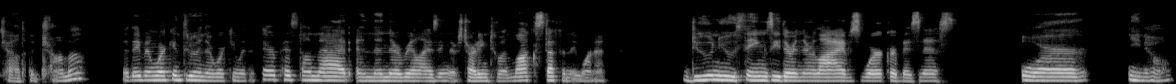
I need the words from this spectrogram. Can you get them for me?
childhood trauma, that they've been working through and they're working with a therapist on that and then they're realizing they're starting to unlock stuff and they want to do new things either in their lives work or business or you know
